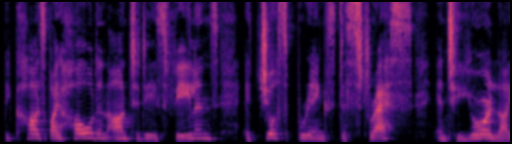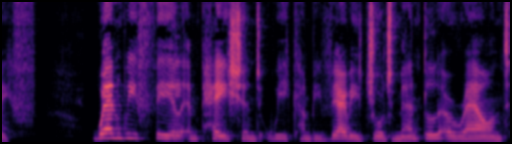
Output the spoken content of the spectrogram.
Because by holding on to these feelings, it just brings distress into your life. When we feel impatient, we can be very judgmental around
